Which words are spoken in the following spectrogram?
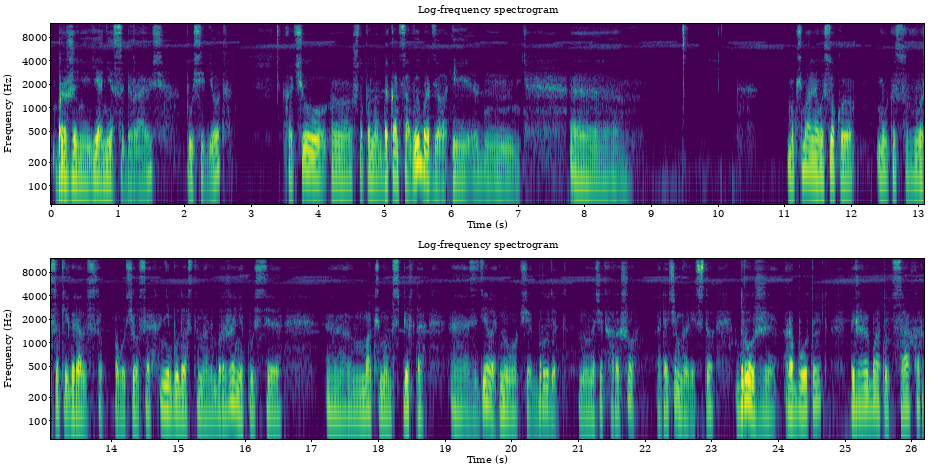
брожения я не собираюсь. Пусть идет. Хочу, э, чтобы оно до конца выбродило и э, максимально высокую высокий градус получился. Не буду останавливать брожение, пусть э, максимум спирта сделать. Ну, вообще бродят, ну, значит, хорошо. Это о чем говорит? Что дрожжи работают, перерабатывают сахар.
